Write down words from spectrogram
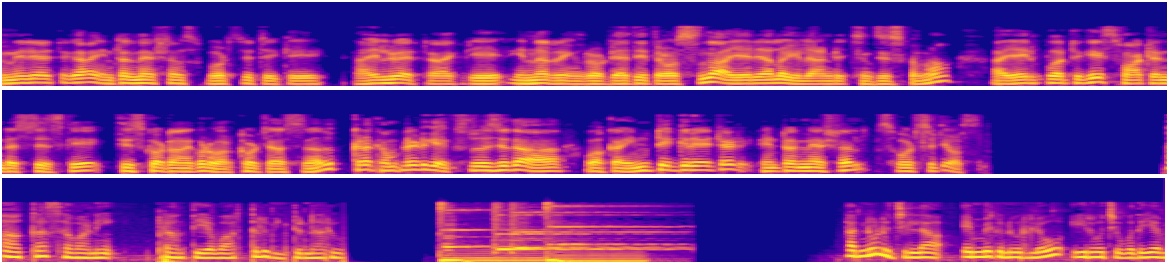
ఇమీడియట్గా ఇంటర్నేషనల్ స్పోర్ట్స్ సిటీకి రైల్వే ట్రాక్కి ఇన్నర్ రింగ్ రోడ్ ఏదైతే వస్తుందో ఆ ఏరియాలో ఈ ల్యాండ్ ఇచ్చింది తీసుకున్నాం. ఆ ఎయిర్పోర్ట్కి స్మార్ట్ ఇండస్ట్రీస్కి తీసుకోవడానికి కూడా వర్కౌట్ చేస్తున్నారు. ఇక్కడ కంప్లీట్గా ఎక్స్క్లూజివ్గా ఒక ఇంటిగ్రేటెడ్ ఇంటర్నేషనల్ స్పోర్ట్స్ సిటీ వస్తుంది. ఆకాశవాణి ప్రాంతీయ వార్తలు వింటున్నారు. కర్నూలు జిల్లా ఎమ్మిగనూరులో ఈరోజు ఉదయం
